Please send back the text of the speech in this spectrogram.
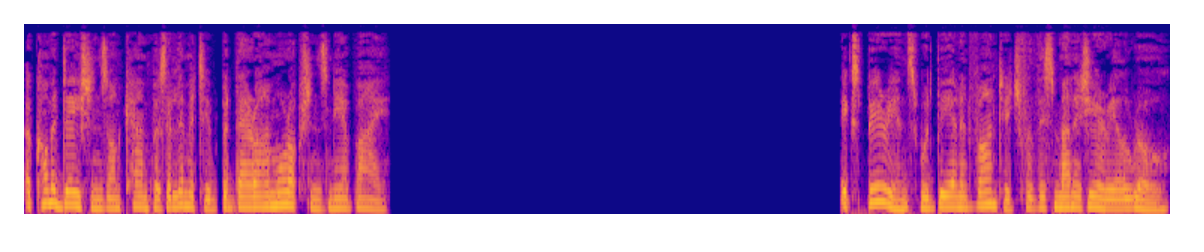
Accommodations on campus are limited but there are more options nearby. Experience would be an advantage for this managerial role.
